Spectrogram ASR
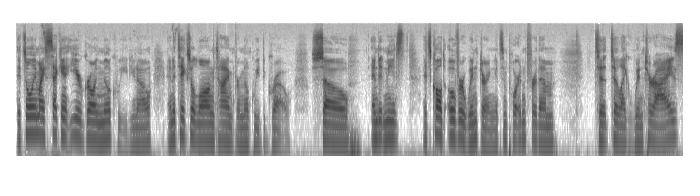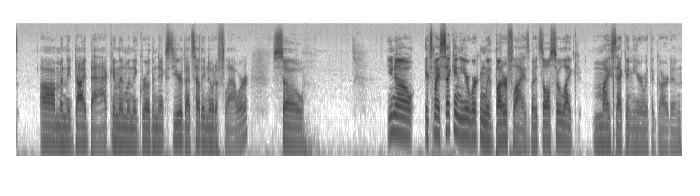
it's only my second year growing milkweed, you know? And it takes a long time for milkweed to grow. So, and it needs, it's called overwintering. It's important for them to, to like winterize um, and they die back, and then when they grow the next year, that's how they know to flower. So, you know, it's my second year working with butterflies, but it's also like my second year with the garden.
